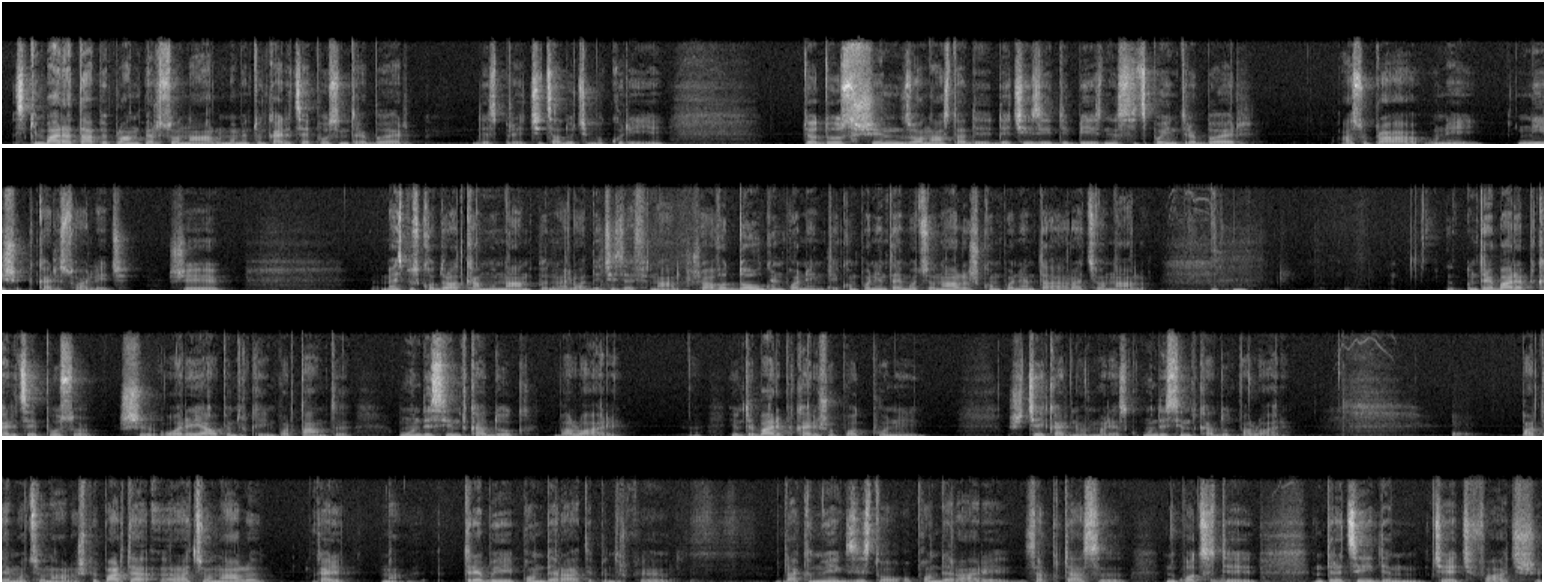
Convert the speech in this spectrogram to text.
schimbarea ta pe plan personal, în momentul în care ți-ai pus întrebări despre ce ți aduce bucurie, te-a dus și în zona asta de decizii de business, să-ți pui întrebări asupra unei nișe pe care să o alegi. Și mi-ai spus că a durat cam un an până ai luat decizia finală. Și au avut două da. componente, componenta emoțională și componenta rațională. Uh-huh. Întrebarea pe care ți-ai pus-o și o reiau pentru că e importantă, unde simt că aduc valoare? E o întrebare pe care și-o pot pune și cei care ne urmăresc. Unde simt că aduc valoare? Partea emoțională. Și pe partea rațională, care na, trebuie ponderate, pentru că dacă nu există o, o ponderare, s-ar putea să nu poți să te întreții din ceea ce faci și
